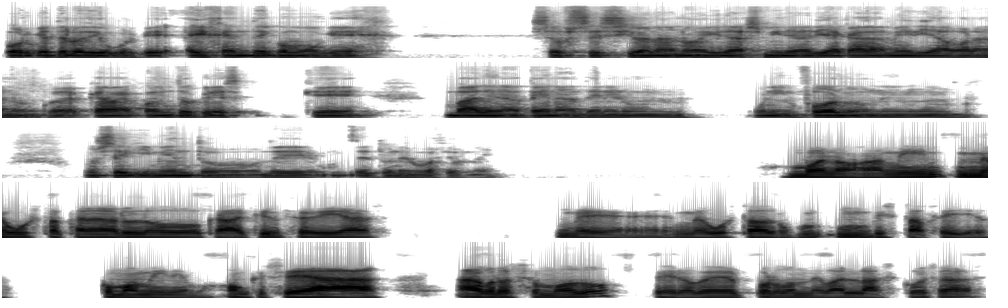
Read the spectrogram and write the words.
por qué te lo digo? Porque hay gente como que se obsesiona, ¿no? Y las miraría cada media hora, ¿no? ¿Cada cuánto crees que vale la pena tener un, informe, un seguimiento de, de, tu negocio online? Bueno, a mí me gusta tenerlo cada 15 días, me, me gusta dar un, un vistacillo, como mínimo, aunque sea a grosso modo, pero ver por dónde van las cosas,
